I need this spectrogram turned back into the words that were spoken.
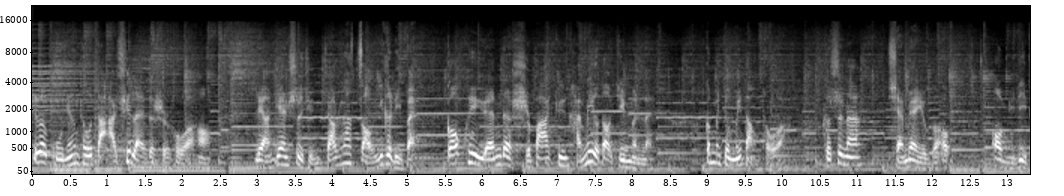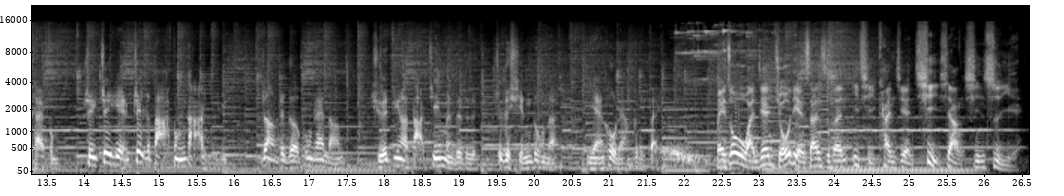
这个古宁头打起来的时候啊，哈，两件事情。假如他早一个礼拜，高奎元的十八军还没有到金门来，根本就没挡头啊。可是呢，前面有个奥奥米利台风，所以这件这个大风大雨，让这个共产党决定要打金门的这个这个行动呢，延后两个礼拜。每周五晚间九点三十分，一起看见气象新视野。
